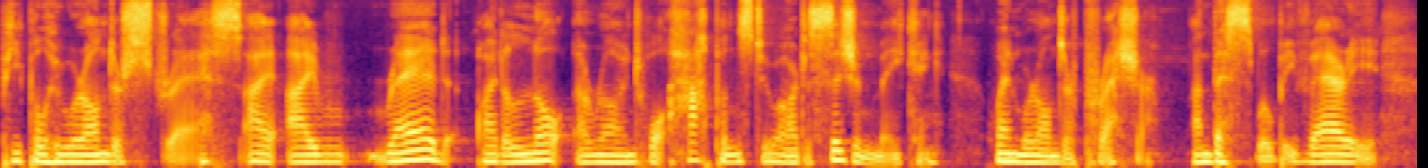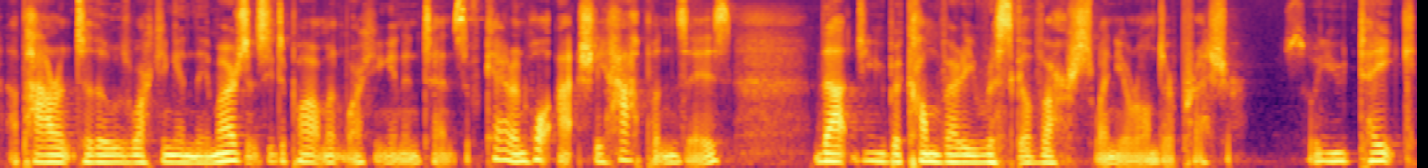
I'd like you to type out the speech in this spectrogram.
people who were under stress, I, I read quite a lot around what happens to our decision making when we're under pressure. And this will be very apparent to those working in the emergency department, working in intensive care. And what actually happens is that you become very risk averse when you're under pressure. So you take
